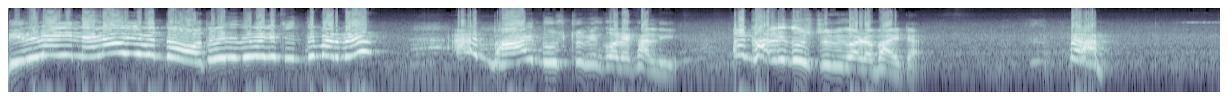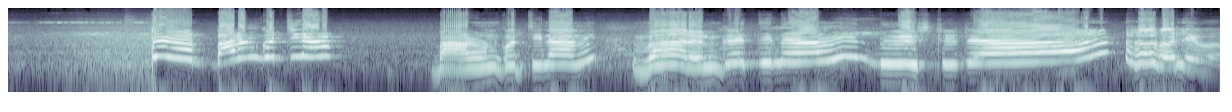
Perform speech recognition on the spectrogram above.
দিদি ভাই ন্যাড়া হয়ে যাবে তো তুমি দিদি ভাইকে চিনতে পারবে আর ভাই দুষ্টুমি করে খালি? আর খালি দুষ্টুমি করে ভাইটা! বারণ করছি না? বারণ করছি না আমি? বারণ করছি না আমি দুষ্টুটা? হলে বাবা।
